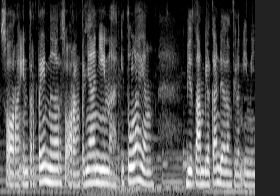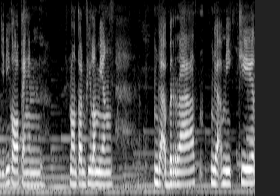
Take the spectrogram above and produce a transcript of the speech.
seorang entertainer seorang penyanyi. Nah itulah yang ditampilkan dalam film ini. Jadi kalau pengen nonton film yang nggak berat nggak mikir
